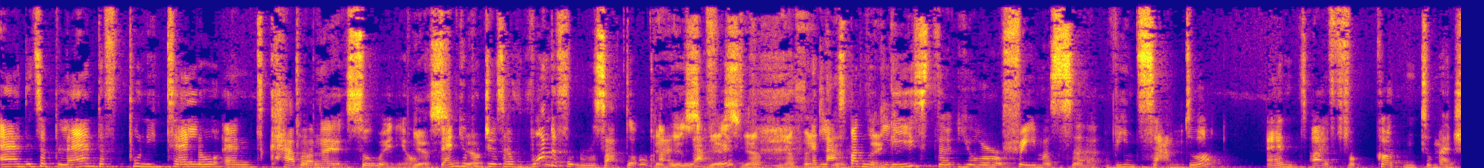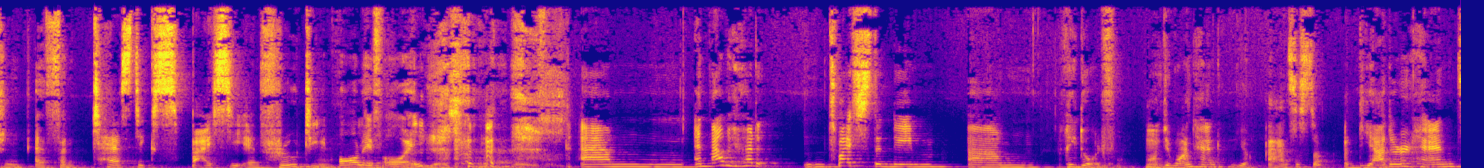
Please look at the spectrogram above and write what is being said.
and it's a blend of Pugnitello and Cabernet Cabernet. Sauvignon. Yes, Then you yeah. produce a wonderful Rosato. I yes, love yes, it. yeah, yeah, thank and last you, but not thank least, your famous uh, Vin Santo. And I've forgotten to mention a fantastic spicy and fruity olive oil. Mm. Yes. Um, and now we heard twice the name um, Ridolfo. On the one hand, your ancestor. On the other hand,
